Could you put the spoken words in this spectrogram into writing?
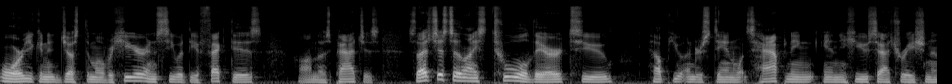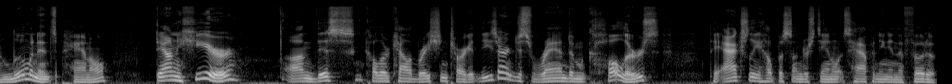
or you can adjust them over here and see what the effect is on those patches. So that's just a nice tool there to help you understand what's happening in the hue, saturation, and luminance panel. Down here on this color calibration target, these aren't just random colors. They actually help us understand what's happening in the photo.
